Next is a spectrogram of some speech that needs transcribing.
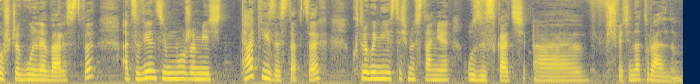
poszczególne warstwy, a co więcej, może mieć taki zestaw cech, którego nie jesteśmy w stanie uzyskać e, w świecie naturalnym.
